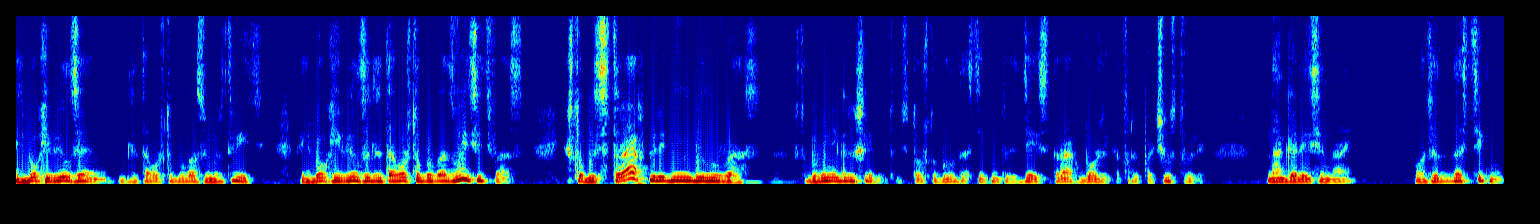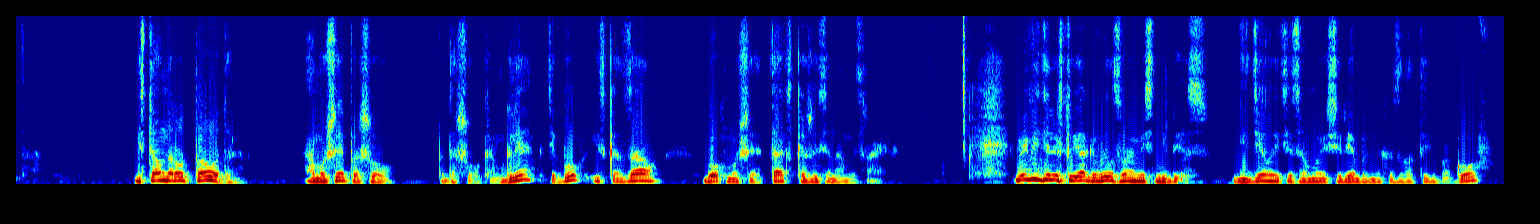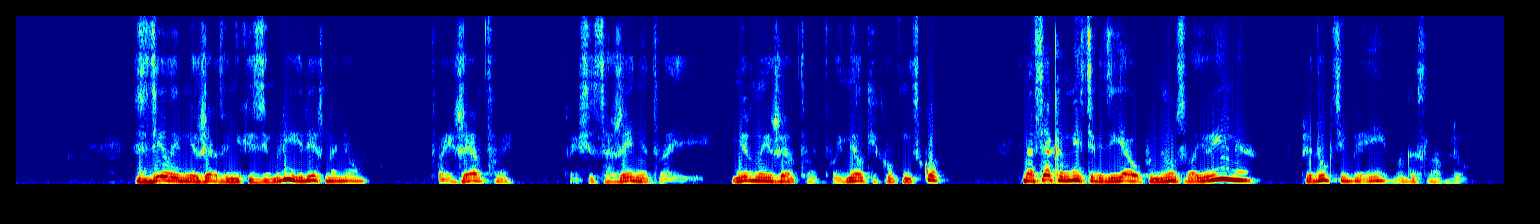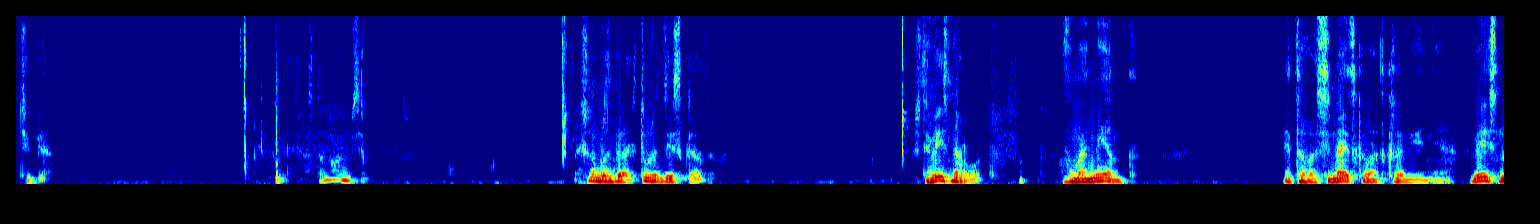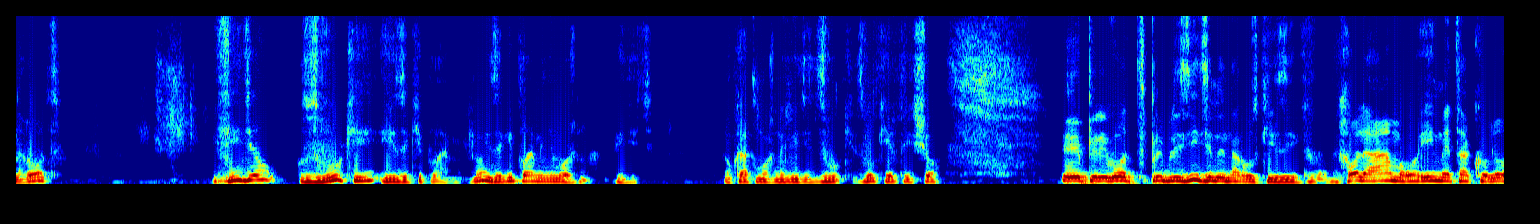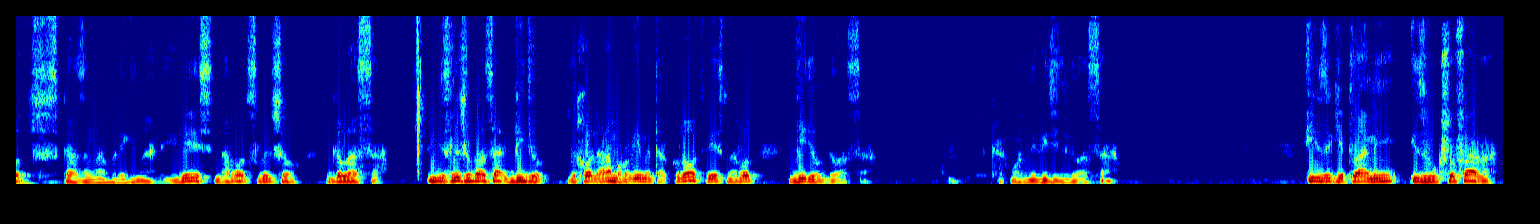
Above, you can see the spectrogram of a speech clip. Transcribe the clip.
Ведь Бог явился для того, чтобы вас умертвить. Ведь Бог явился для того, чтобы возвысить вас чтобы страх перед ним был у вас, чтобы вы не грешили. То есть то, что было достигнуто здесь, страх Божий, который почувствовали на горе Синай, вот это достигнуто. И стал народ поодаль. А Муше пошел, подошел к Амгле, где Бог, и сказал Бог Муше, так скажите нам, Израиль. Вы видели, что я говорил с вами с небес. Не делайте со мной серебряных и золотых богов. Сделай мне жертвенник из земли и режь на нем твои жертвы, твои всесожжения, твои мирные жертвы, твой мелкий крупный скот. И на всяком месте, где я упомяну свое имя, приду к тебе и благословлю тебя. Остановимся. Начнем разбирать, что же здесь сказано. Что весь народ в момент этого Синайского откровения, весь народ видел звуки и языки пламени. Ну, языки пламени можно видеть. Но как можно видеть звуки? Звуки – это еще э, перевод приблизительный на русский язык. «Холя ам им это кулот», сказано в оригинале. И весь народ слышал голоса. Не слышал голоса, видел. «Холя ам им это кулот», весь народ видел голоса. Как можно видеть голоса? И языки пламени, и звук шофара.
